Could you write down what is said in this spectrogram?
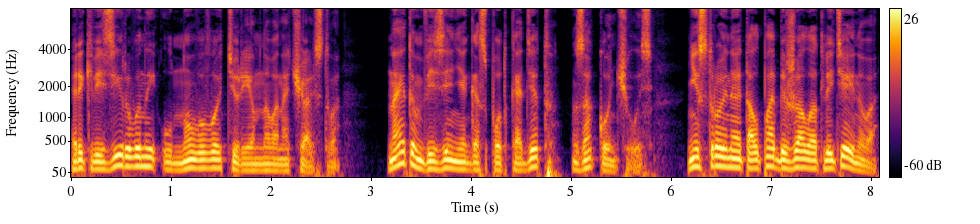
реквизированный у нового тюремного начальства. На этом везение господ кадет закончилось. Нестройная толпа бежала от Литейного,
